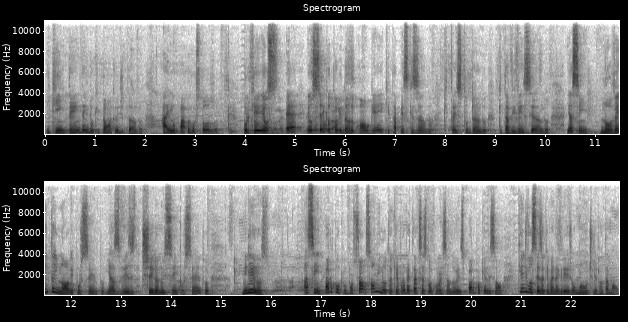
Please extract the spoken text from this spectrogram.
e que entendem do que estão acreditando. Aí o papo é gostoso. Porque eu, saudável, né? é, eu Eles sei que eu estou lidando com alguém que está pesquisando, que está estudando, que está vivenciando. E assim, 99% e às vezes chega nos 100%, meninos, assim, para um pouquinho, só, só um minuto aqui, aproveitar que vocês estão conversando isso, para um pouquinho a lição. Quem de vocês aqui vai na igreja? Um monte, levanta a mão.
